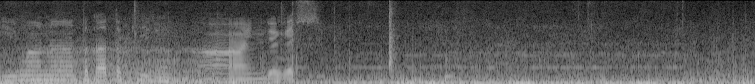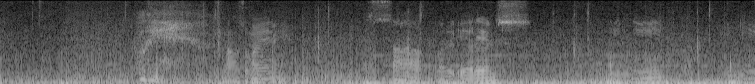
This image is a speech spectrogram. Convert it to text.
Gimana teka-tekinya? Ah, ini dia guys. Oke, langsung aja nih. Sap, dari errands. Ini, ini,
